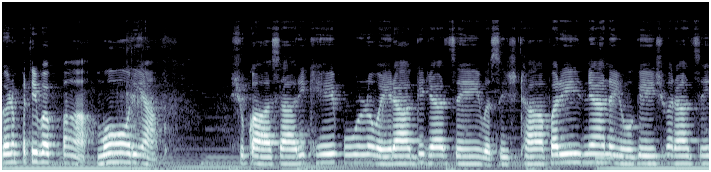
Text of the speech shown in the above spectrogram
गणपती बाप्पा मोर्या शुका सारिखे पूर्ण वैराग्य ज्याचे वसिष्ठा परिज्ञान योगेश्वराचे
